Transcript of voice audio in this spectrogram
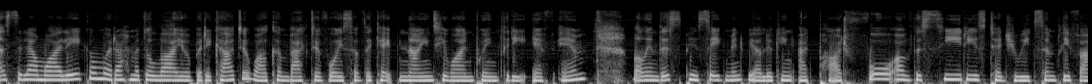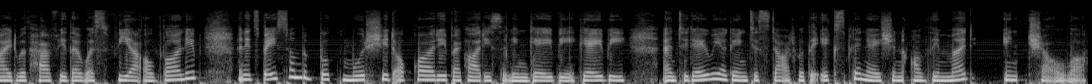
Assalamu alaikum wa rahmatullahi wa barakatuh. Welcome back to Voice of the Cape 91.3 FM. Well, in this segment, we are looking at part four of the series Tajweed Simplified with Hafidha Wasfiya Al Talib, and it's based on the book Murshid Al Qari by Qari Salim Gabi. Gabi. And today we are going to start with the explanation of the mud, inshallah.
